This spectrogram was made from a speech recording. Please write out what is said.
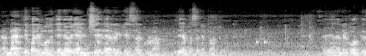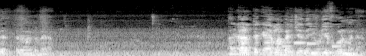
രണ്ടായിരത്തി പതിമൂന്ന് ജനുവരി അഞ്ചിൽ ഇറക്കിയ സർക്കുലറാണ്. വിദ്യാഭ്യാസ ഡിപ്പാർട്ട്മെന്റ് അത് ഞാൻ എന്റെ കോപ്പി തരുന്നൊക്കെ തരാം. അക്കാലത്ത് കേരളം ഭരിച്ചിരുന്ന യു ഡി എഫ് ഗവൺമെന്റാണ്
